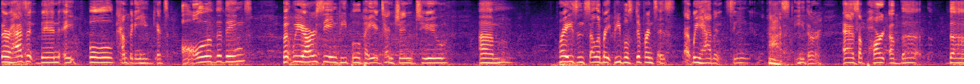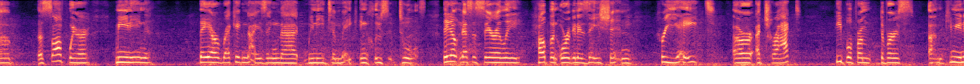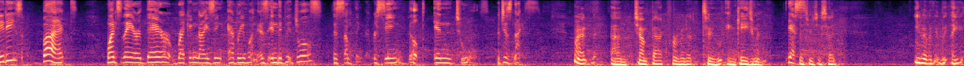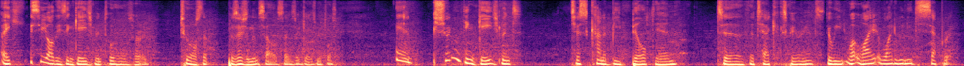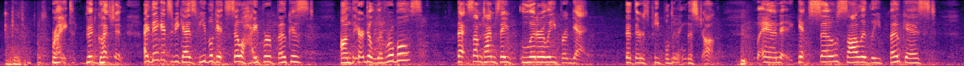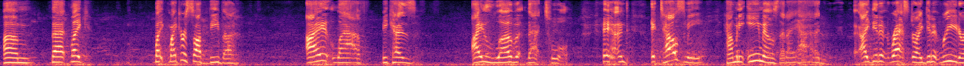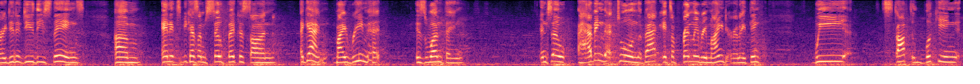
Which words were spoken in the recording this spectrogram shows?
there hasn't been a full company who gets all of the things, but we are seeing people pay attention to um, praise and celebrate people's differences that we haven't seen in the past either as a part of the the the software meaning they are recognizing that we need to make inclusive tools. They don't necessarily help an organization create or attract people from diverse um, communities but once they are there recognizing everyone as individuals is something that we're seeing built in tools which is nice I want to um, jump back for a minute to engagement. Yes. That you just said. You know, I, I see all these engagement tools or tools that position themselves as engagement tools. And shouldn't engagement just kind of be built in to the tech experience? Do we why why do we need separate engagement tools? Right. Good question. I think it's because people get so hyper focused on their deliverables that sometimes they literally forget that there's people doing this job. And get so solidly focused um, that like like Microsoft Viva, I laugh because I love that tool, and it tells me how many emails that I had, I didn't rest or I didn't read or I didn't do these things, um, and it's because I'm so focused on again my remit is one thing and so having that tool in the back, it's a friendly reminder. And I think we stopped looking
